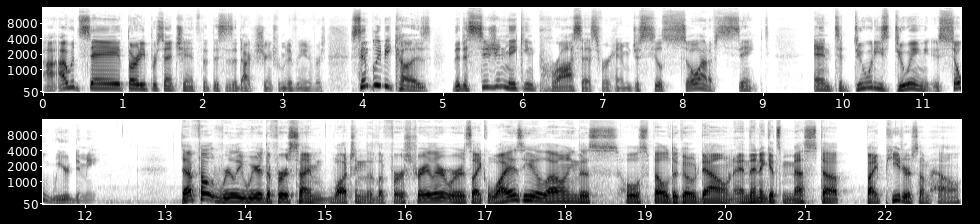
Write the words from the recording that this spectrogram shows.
I, I would say thirty percent chance that this is a Doctor Strange from a different universe, simply because the decision making process for him just feels so out of sync, and to do what he's doing is so weird to me. That felt really weird the first time watching the, the first trailer, where it's like, why is he allowing this whole spell to go down? And then it gets messed up by Peter somehow.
